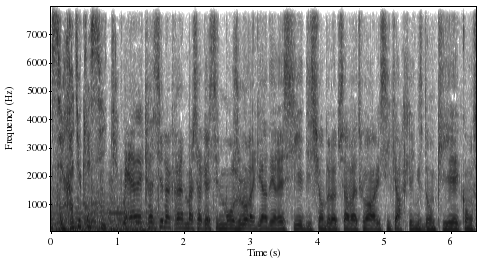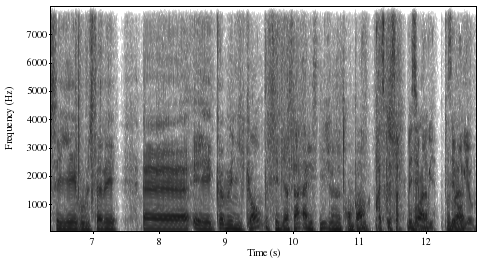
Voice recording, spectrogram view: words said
sur Radio Classique. Et avec Christine Ockrent, ma chère Christine, bonjour. La guerre des récits, édition de l'Observatoire. Alexis Karklings, donc, qui est conseiller, vous le savez, euh, et communicant. C'est bien ça, Alexis, je ne me trompe pas. Presque ça, mais c'est bon, c'est bon, Guillaume.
